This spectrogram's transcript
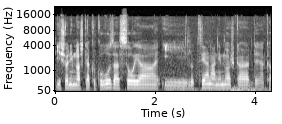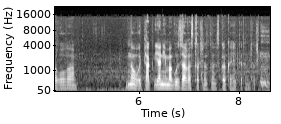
еще немножко кукуруза, соя и люцерна немножко для корова. Ну вот так, я не могу зараз точно сказать, сколько гектар там точно.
